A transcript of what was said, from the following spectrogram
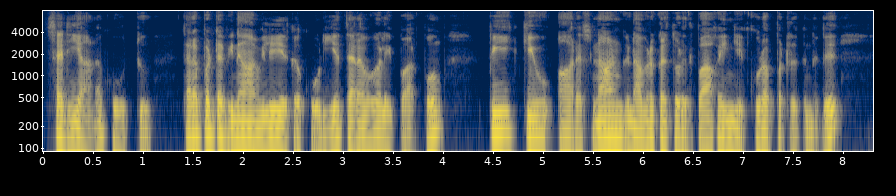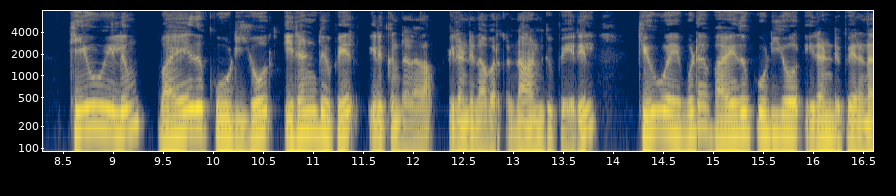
சரியான கூற்று. தரப்பட்ட வினாவிலே இருக்கக்கூடிய தரவுகளை பார்ப்போம். பி கியூ நான்கு நபர்கள் தொடர்பாக இங்கே கூறப்பட்டிருக்கின்றது. கியூவிலும் வயது கூடியோர் இரண்டு பேர் இருக்கின்றனராம். இரண்டு நபர்கள் நான்கு பேரில் கியூவை விட வயது கூடியோர் இரண்டு பேர் என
